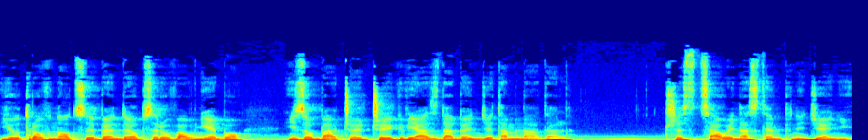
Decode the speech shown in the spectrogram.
Jutro w nocy będę obserwował niebo i zobaczę, czy gwiazda będzie tam nadal. Przez cały następny dzień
